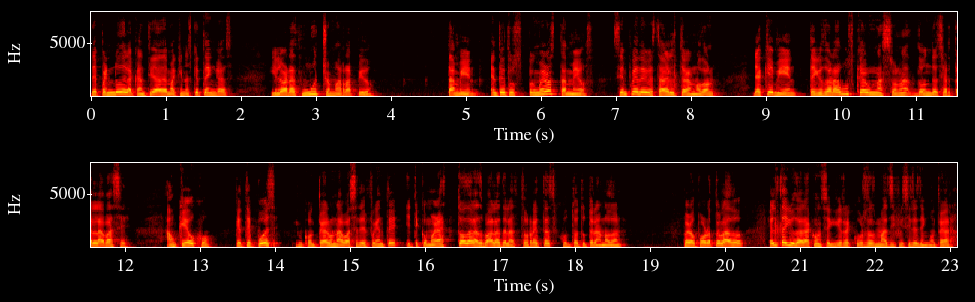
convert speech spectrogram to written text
dependiendo de la cantidad de máquinas que tengas y lo harás mucho más rápido. También, entre tus primeros tameos, siempre debe estar el pteranodón, ya que bien te ayudará a buscar una zona donde hacerte la base. Aunque ojo, que te puedes encontrar una base de frente y te comerás todas las balas de las torretas junto a tu pteranodón. Pero por otro lado, Él te ayudará a conseguir recursos más difíciles de encontrar,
